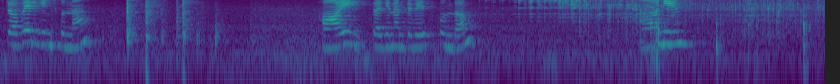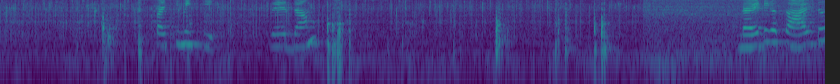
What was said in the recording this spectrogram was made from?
స్టవ్ వెలిగించుకుందాం. ఆయిల్ తగినంత వేసుకుందాం. ఆనియన్స్ పచ్చిమిర్చి వేద్దాం. లైట్గా సాల్ట్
